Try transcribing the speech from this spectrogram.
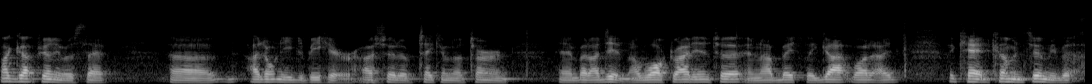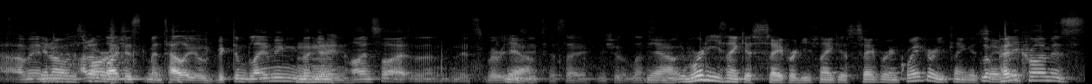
my gut feeling was that uh, I don't need to be here. I should have taken a turn, and but I didn't. I walked right into it, and I basically got what I had coming to me. But I mean, you know, I don't like Mm-hmm. this mentality of victim blaming, but yeah, in hindsight, it's very Yeah. easy to say you should have left. yeah, where do you think it's safer? Do you think it's safer in Cuenca, or you think it's Look, safer? petty crime is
